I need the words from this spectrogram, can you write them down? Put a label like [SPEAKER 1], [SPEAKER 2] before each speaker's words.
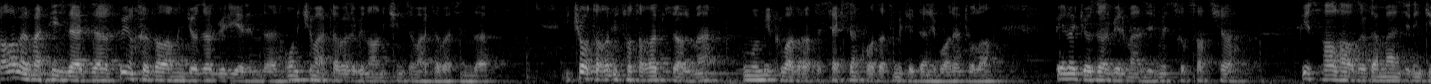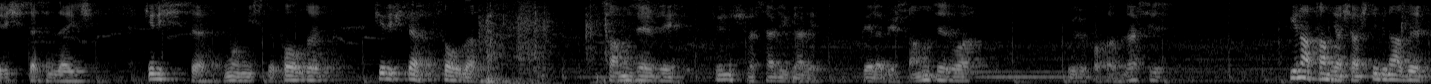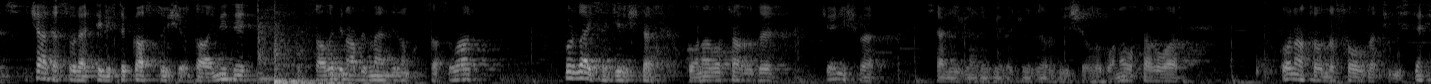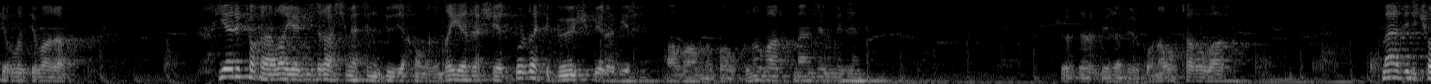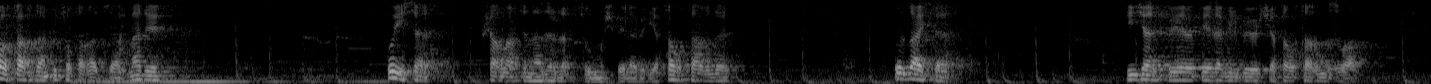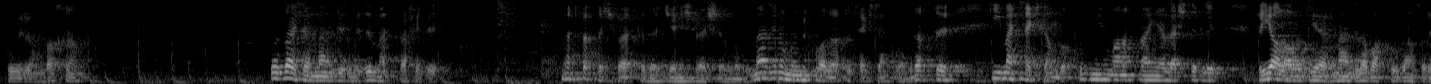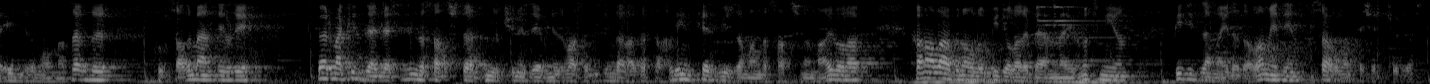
[SPEAKER 1] Salam hörmətli izləyicilər. Bu gün Xırdalanın gözəl bir yerində, 12 mərtəbəli binanın 2-ci mərtəbəsində 2 otağın 3 otağa düzəlmə, ümumi kvadratı 80 kvadrat metrdən ibarət olan belə gözəl bir mənzilimiz çıxıb satışa. Biz hal-hazırda mənzilin giriş hissəsindəyik. Giriş hissə ümumi istipoldur. Girişdə solda sanuzerdir. Geniş və səliqəli belə bir sanuzer var. Buyurub baxa bilərsiniz. Bina tam yaşayışlı binadır. İki ədəd sürətli lifti, qaz su işığı daimidir. Kupsalı binadır, mənzilin kupsası var. Burada isə girişdə qonaq otağıdır. Geniş və səliqəli belə gözəl bir işıqlı qonaq otağı var. Qonaq otağında solda tvistent yığılıb divara. Yeri çox əla yerdir, icra hakimiyyətinin düz yaxınlığında yerləşir. Burada isə böyük belə bir havanlı balkonu var mənzilimizin. Gözəl belə bir qonaq otağı var. Mənzil iki otaqdan üç otağa düzəlmədir. Bu isə uşaqlar üçün nəzərdə tutulmuş belə bir yataq otağıdır. Burada isə digər belə, belə bir böyük yataq otağımız var. Buyurun, baxın. Burada isə mənzilimizin mətbəxidir. Mətbəx də kifayət qədər geniş və işıqlıdır. Mənzilin ümumi kvadratı 80 kvadratdır. Qiymət 89 min manat müəyyənləşdirilib. Real alıcıya mənzilə baxdıqdan sonra endirim olunacaqdır. Kupçalı mənzildir. Hörmətli izləyicilər, sizin də satışda mülkünüz, eviniz varsa bizimlə əlaqə saxlayın. Tez bir zamanda satışına nail olaq. Kanala abunə olun, videoları bəyənməyi unutmayın. Biz izləməyə də davam edin. Sağ olun, təşəkkürlər.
